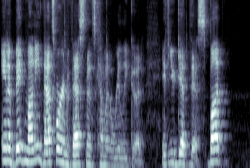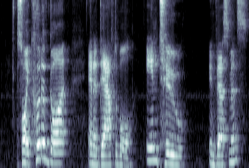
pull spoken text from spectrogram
in a big money, that's where investments come in really good. If you get this. But, so I could have got an adaptable into investments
